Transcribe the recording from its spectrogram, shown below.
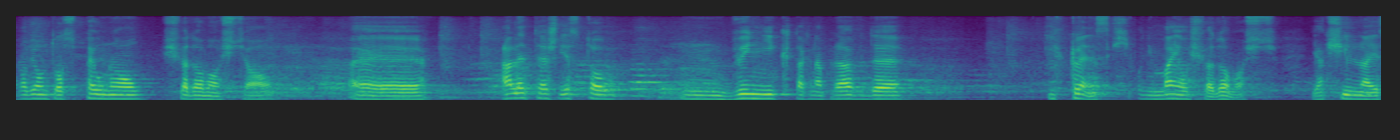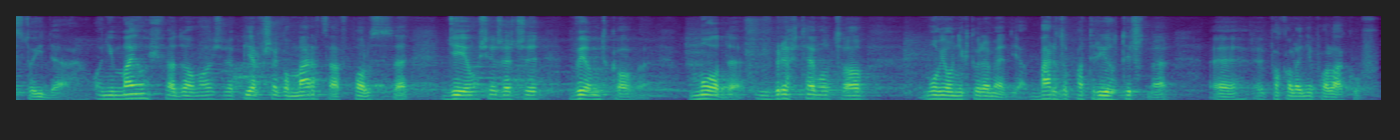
robią to z pełną świadomością, e, ale też jest to mm, wynik tak naprawdę ich klęski. Oni mają świadomość, jak silna jest to idea. Oni mają świadomość, że 1 marca w Polsce dzieją się rzeczy wyjątkowe młode i wbrew temu, co mówią niektóre media, bardzo patriotyczne e, pokolenie Polaków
